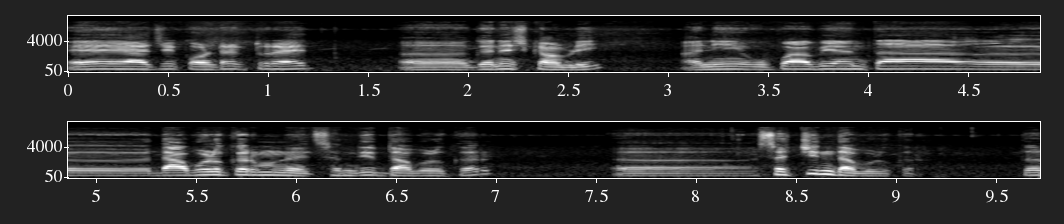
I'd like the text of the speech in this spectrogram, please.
हे याचे कॉन्ट्रॅक्टर आहेत गणेश कांबळी आणि उपअभियंता दाभोळकर म्हणून आहेत संदीप दाभोळकर सचिन दाभोळकर. तर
